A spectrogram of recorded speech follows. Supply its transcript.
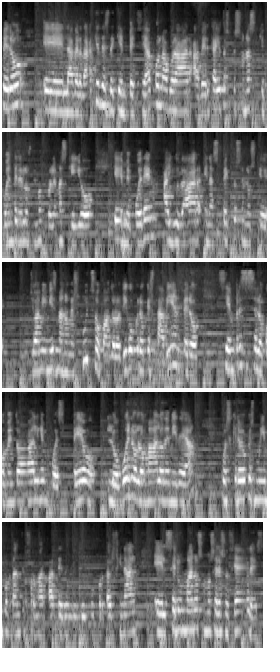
Pero eh, la verdad que desde que empecé a colaborar, a ver que hay otras personas que pueden tener los mismos problemas que yo, que me pueden ayudar en aspectos en los que yo a mí misma no me escucho, cuando lo digo creo que está bien, pero siempre si se lo comento a alguien, pues veo lo bueno o lo malo de mi idea pues creo que es muy importante formar parte de un grupo, porque al final el ser humano somos seres sociales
